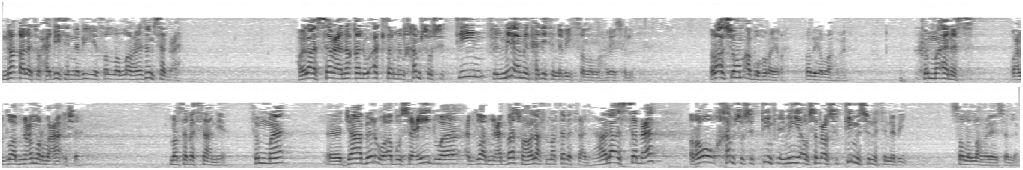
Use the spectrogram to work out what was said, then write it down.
نقلة حديث النبي صلى الله عليه وسلم سبعة. هؤلاء السبعة نقلوا أكثر من 65% من حديث النبي صلى الله عليه وسلم. رأسهم أبو هريرة رضي الله عنه. ثم أنس وعبد الله بن عمر وعائشة. المرتبة الثانية. ثم آه، جابر وأبو سعيد وعبد الله بن عباس وهؤلاء في المرتبة الثالثة. هؤلاء السبعة رووا 65% أو 67 من سنة النبي صلى الله عليه وسلم.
